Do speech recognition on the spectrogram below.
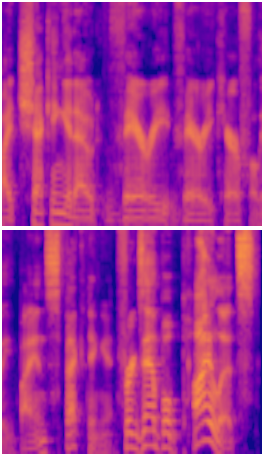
by checking it out very, very carefully, by inspecting it. For example, pilots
